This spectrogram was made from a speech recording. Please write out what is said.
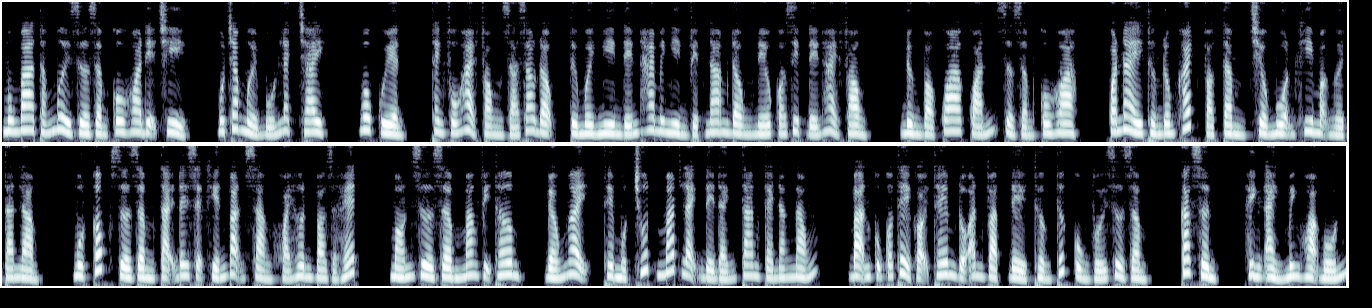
Mùng 3 tháng 10 dừa dầm cô hoa địa chỉ 114 Lạch Chay, Ngô Quyền, thành phố Hải Phòng giá dao động từ 10.000 đến 20.000 Việt Nam đồng nếu có dịp đến Hải Phòng. Đừng bỏ qua quán dừa dầm cô hoa. Quán này thường đông khách vào tầm chiều muộn khi mọi người tan làm. Một cốc dừa dầm tại đây sẽ khiến bạn sảng khoái hơn bao giờ hết. Món dừa dầm mang vị thơm, béo ngậy, thêm một chút mát lạnh để đánh tan cái nắng nóng. Bạn cũng có thể gọi thêm đồ ăn vặt để thưởng thức cùng với dừa dầm. Capson, hình ảnh minh họa 4.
